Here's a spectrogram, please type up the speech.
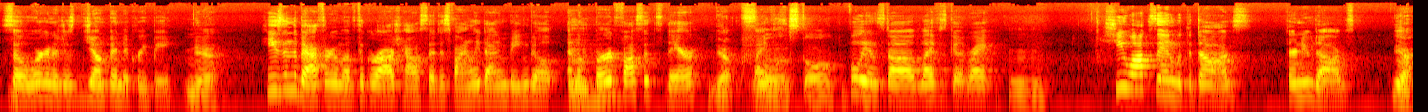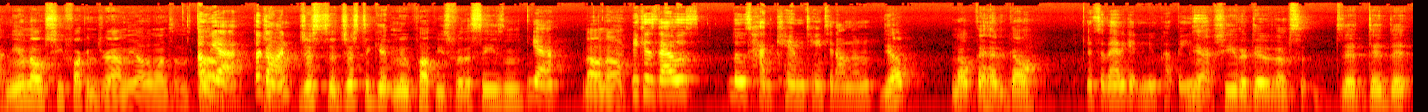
so we're going to just jump into creepy. Yeah. He's in the bathroom of the garage house that is finally done and being built, and Mm-hmm. the bird faucet's there, Yep. Full Lights. installed. fully installed. Life's good, right? Mm-hmm. She walks in with the dogs, their new dogs. Yeah, you know she fucking drowned the other ones in the tub. Oh, yeah, they're gone. Just to just to get new puppies for the season. Yeah, No, no. because those those had Kim tainted on them, Yep. Nope. They had to go. And so they had to get new puppies. Yeah, she either did it them, did did it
